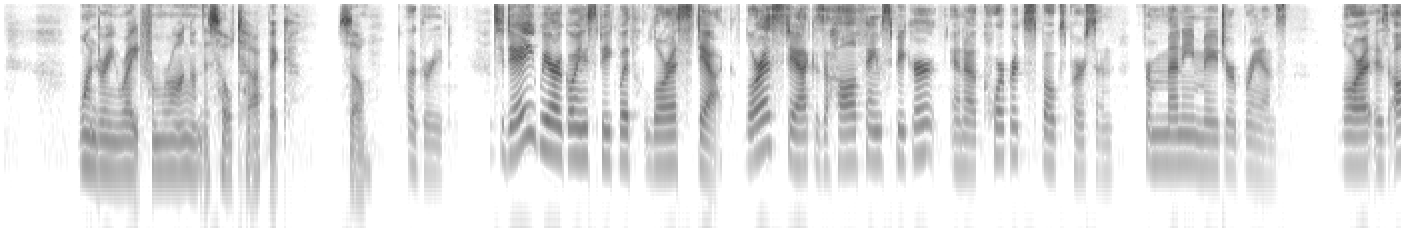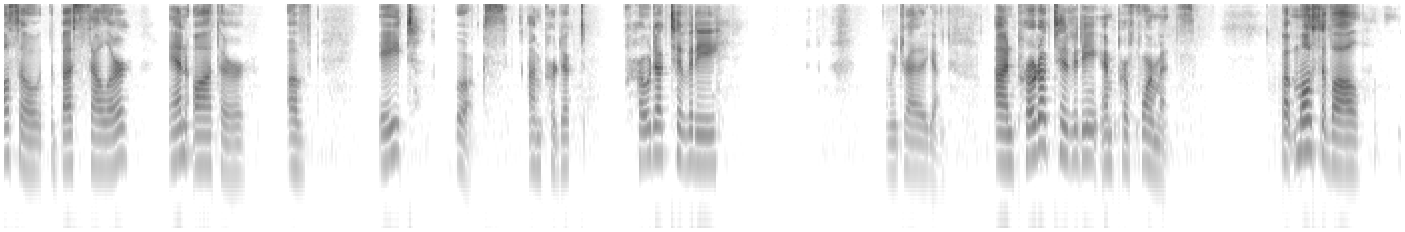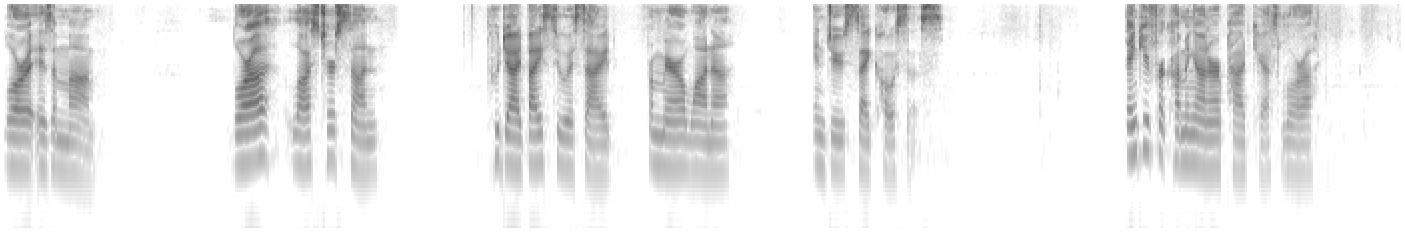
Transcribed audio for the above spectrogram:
wondering right from wrong on this whole topic. So, Agreed. Today, we are going to speak with Laura Stack. Laura Stack is a Hall of Fame speaker and a corporate spokesperson for many major brands. Laura is also the bestseller and author of eight books on product, productivity. Let me try that again on productivity and performance. But most of all, Laura is a mom. Laura lost her son, who died by suicide from marijuana induced psychosis. Thank you for coming on our podcast, Laura.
